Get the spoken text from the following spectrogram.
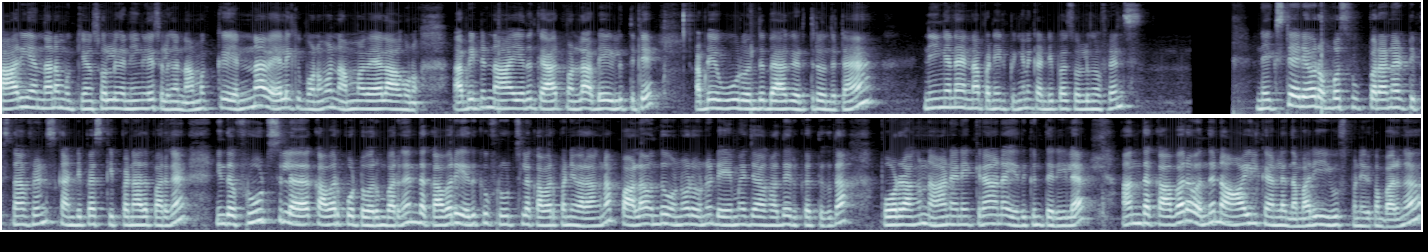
காரியம் தானே முக்கியம். சொல்லுங்கள் நீங்களே சொல்லுங்கள் நமக்கு என்ன வேலைக்கு போனோமோ நம்ம வேலை ஆகணும். அப்படின்ட்டு நான் எதுவும் கேர் பண்ணல. அப்படியே இழுத்துட்டு அப்படியே ஊர் வந்து பேக் எடுத்துகிட்டு வந்துட்டேன். நீங்கன்னா என்ன பண்ணியிருப்பீங்கன்னு கண்டிப்பாக சொல்லுங்கள் ஃப்ரெண்ட்ஸ் நெக்ஸ்ட் ஏரியாவும் ரொம்ப சூப்பரான டிப்ஸ் தான் ஃப்ரெண்ட்ஸ் கண்டிப்பாக ஸ்கிப் பண்ணாத பாருங்கள் இந்த ஃப்ரூட்ஸில் கவர் போட்டு வரும் பாருங்கள் இந்த கவர் எதுக்கு ஃப்ரூட்ஸில் கவர் பண்ணி வராங்கன்னா பழம் வந்து ஒன்றோட ஒன்று டேமேஜ் ஆகாத இருக்கிறதுக்கு தான் போடுறாங்கன்னு நான் நினைக்கிறேன். ஆனால் எதுக்குன்னு தெரியல. அந்த கவரை வந்து நான் ஆயில் கேனில் இந்த மாதிரி யூஸ் பண்ணியிருக்கேன் பாருங்கள்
